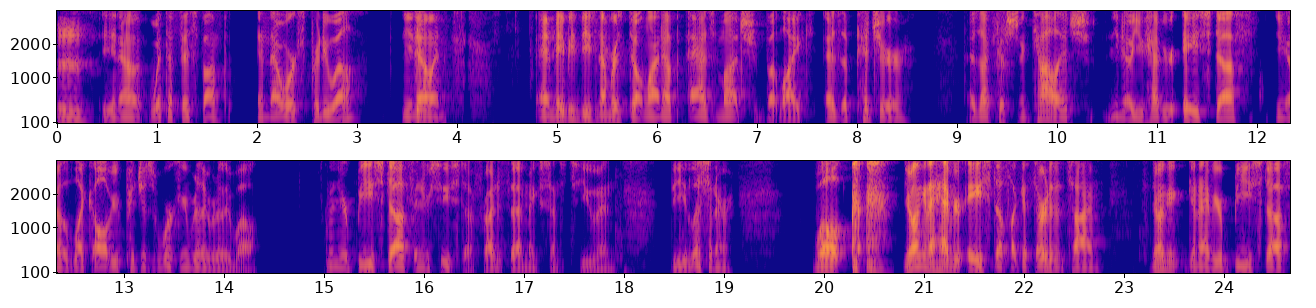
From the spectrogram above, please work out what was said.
Mm. You know, with the fist bump, and that works pretty well. You know, and and maybe these numbers don't line up as much, but like as a pitcher, as I pitched in college, you know, you have your A stuff, you know, like all of your pitches working really, really well. And your B stuff and your C stuff, right? If that makes sense to you and the listener. Well, you're only going to have your A stuff like a third of the time. You're only going to have your B stuff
